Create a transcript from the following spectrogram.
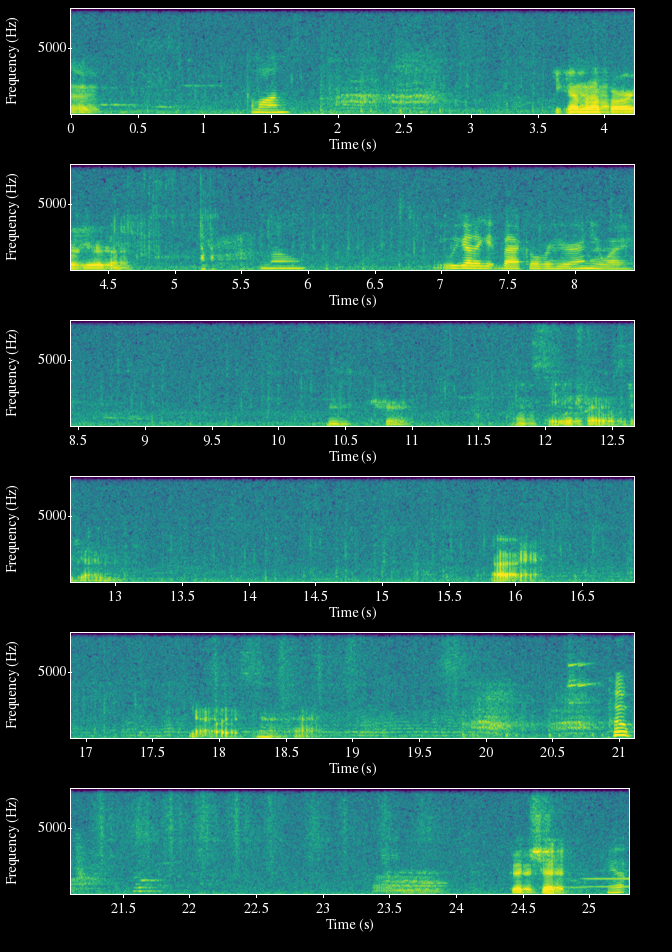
uh, Come on. you coming up over here then? No. We gotta get back over here anyway. Hmm, true. Let's see, which way was it again? Okay. No, it's not that. Poop! Good shit? Yep.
